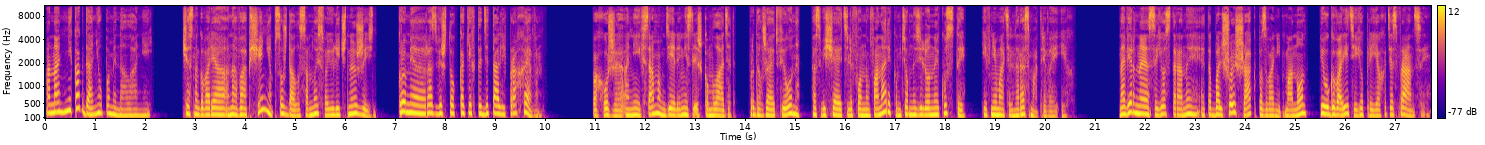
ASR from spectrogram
Она никогда не упоминала о ней. Честно говоря, она вообще не обсуждала со мной свою личную жизнь, кроме разве что каких-то деталей про Хевен. «Похоже, они и в самом деле не слишком ладят», — продолжает Фиона, освещая телефонным фонариком темно-зеленые кусты и внимательно рассматривая их. Наверное, с ее стороны это большой шаг позвонить Манон и уговорить ее приехать из Франции.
